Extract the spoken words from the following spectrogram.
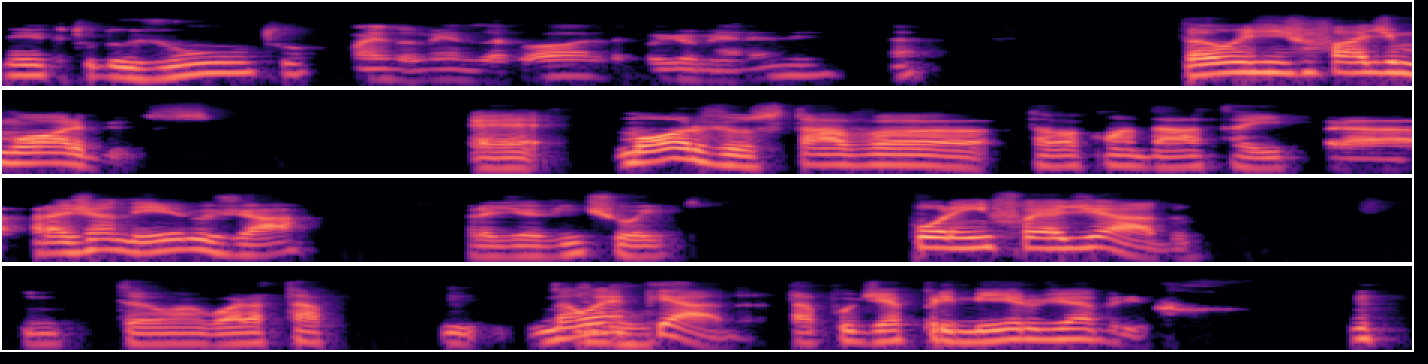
meio que tudo junto, mais ou menos agora, depois de Homem-Aranha, né? Então a gente vai falar de Morbius. É, Morbius tava, tava com a data aí pra janeiro já, pra dia 28. Porém foi adiado. Então agora tá. Não De é novo. piada, tá pro dia 1 de abril.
